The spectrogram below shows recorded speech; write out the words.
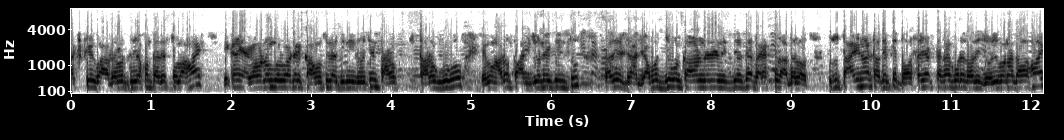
আজকে আদালতে যখন তাদের তোলা হয়, এখানে এগারো নম্বর ওয়ার্ডের কাউন্সিলর যিনি রয়েছেন, তারক তারক গুহ এবং আরও পাঁচজনের কিন্তু তাদের যাবজ্জীবন কারণের নির্দেশ দেয় ব্যারাকপুর আদালত। শুধু তাই নয়, তাদেরকে দশ হাজার টাকা করে তাদের জরিমানা দেওয়া হয়।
